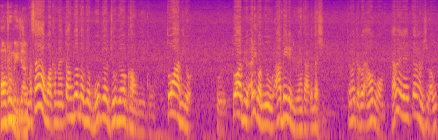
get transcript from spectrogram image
ဖောင်းထုတ်နေကြတယ်မစားဝါခမန်တောင်ပြောမြောက်ပြောမိုးပြောဂျိုးပြောခေါင်းတွေကို တွားပြီးတော့ဟိုတွားပြီးတော့အဲ့ဒီကောင်မျိုးအားပေးတဲ့လူတိုင်းသာတက်တက်ရှိကျွန်တော်တော်တော်အောင်ပေါ့ဒါပေမဲ့လည်းပြဿနာမရှိပါဘူး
